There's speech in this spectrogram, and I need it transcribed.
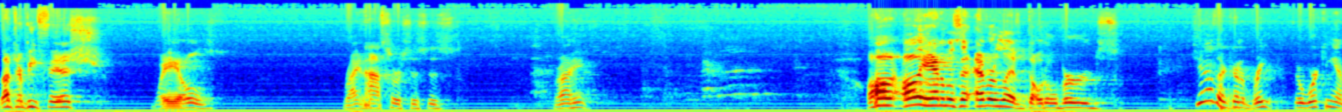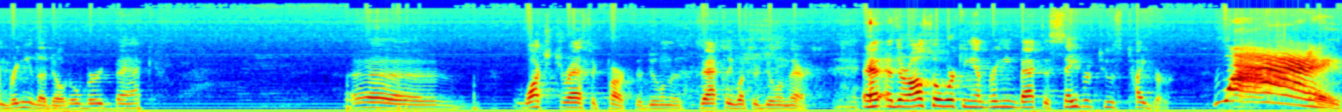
Let there be fish, whales, rhinoceroses, right? All, all the animals that ever lived, dodo birds. Do you know they're going to bring, they're working on bringing the dodo bird back? Uh, watch Jurassic Park. They're doing exactly what they're doing there. And, and they're also working on bringing back the saber-toothed tiger. Why?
